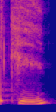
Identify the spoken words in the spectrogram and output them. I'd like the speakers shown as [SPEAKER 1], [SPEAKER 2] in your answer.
[SPEAKER 1] Nike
